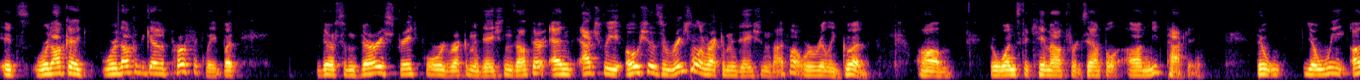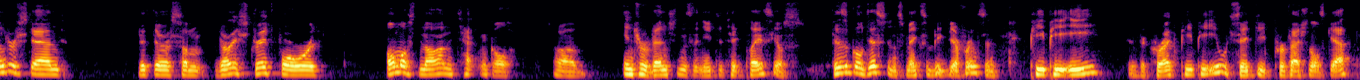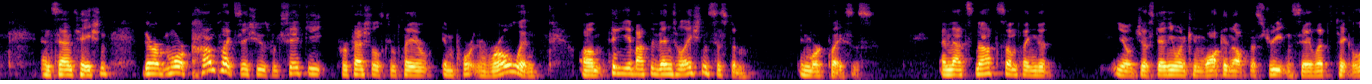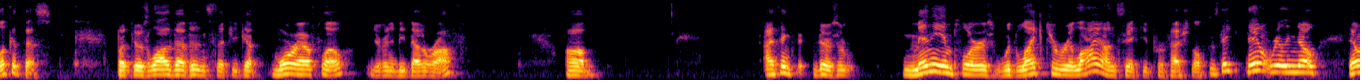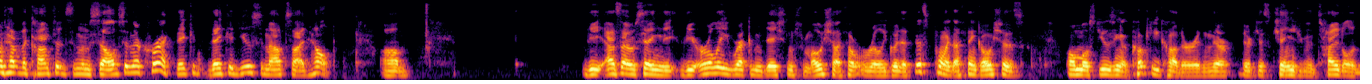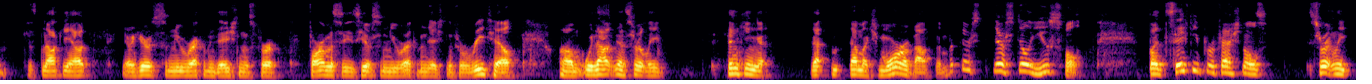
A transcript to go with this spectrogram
it's we're not going to we're not going to get it perfectly, but there's some very straightforward recommendations out there, and actually OSHA's original recommendations I thought were really good. Um, the ones that came out, for example, on meatpacking. That you know we understand that there are some very straightforward, almost non-technical uh, interventions that need to take place. You know, physical distance makes a big difference, and PPE, the correct PPE, which safety professionals get, and sanitation. There are more complex issues which safety professionals can play an important role in, um, thinking about the ventilation system in workplaces. And that's not something that, you know, just anyone can walk in off the street and say, let's take a look at this. But there's a lot of evidence that if you get more airflow, you're going to be better off. Um, I think there's a, many employers would like to rely on safety professionals because they, they don't really know they don't have the confidence in themselves and they're correct. They could they could use some outside help. Um, the as I was saying the, the early recommendations from OSHA I thought were really good. At this point I think OSHA's almost using a cookie cutter and they're they're just changing the title and just knocking out you know here's some new recommendations for pharmacies here's some new recommendations for retail um, without necessarily thinking that that much more about them but they're they're still useful. But safety professionals certainly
